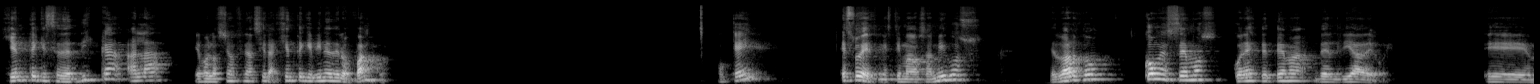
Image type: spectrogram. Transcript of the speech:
gente que se dedica a la evaluación financiera, gente que viene de los bancos. ¿Ok? Eso es, mis estimados amigos. Eduardo, comencemos con este tema del día de hoy. Em,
